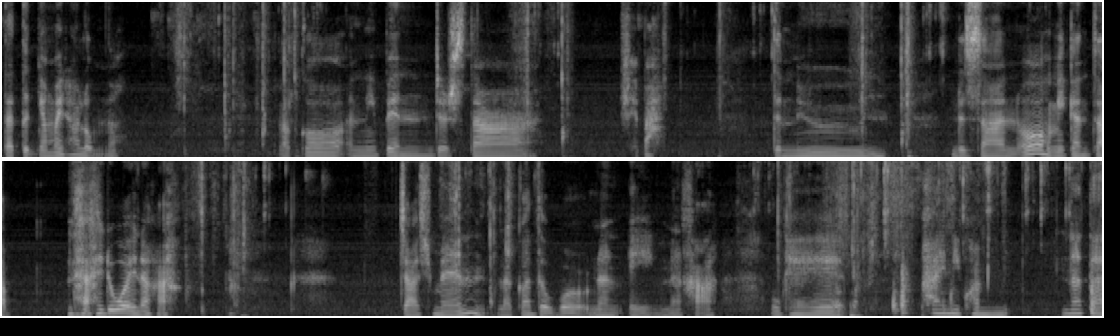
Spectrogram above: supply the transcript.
แต่ตึกยังไม่ถล่มเนาะ แล้วก็อันนี้เป็น The Star ใช่ปะ The Moon The Sun โอ้ มีการจับได้ด้วยนะคะ Judgment แล้วก็ The World นั่นเองนะคะ โอเค ไพ่มีความหน้าตา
